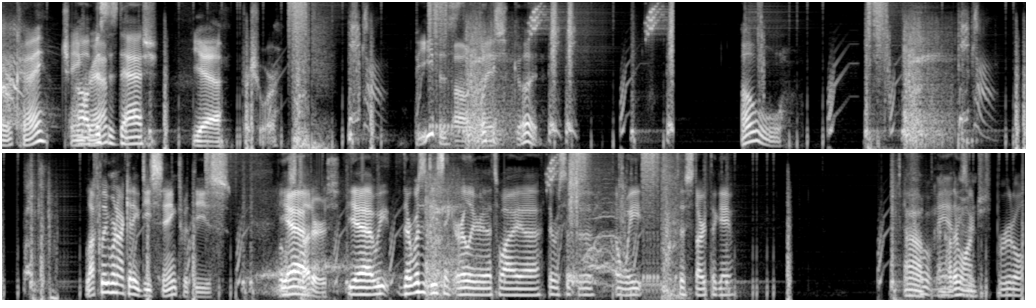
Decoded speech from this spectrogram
Okay. Chain Oh, grab. missed his dash. Yeah, for sure. Beef is Oh, looking nice. good. Oh. Luckily, we're not getting desynced with these little Yeah. stutters. Yeah, we there was a desync earlier. That's why uh, there was such a, a wait to start the game. Oh, man, another one. just brutal.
